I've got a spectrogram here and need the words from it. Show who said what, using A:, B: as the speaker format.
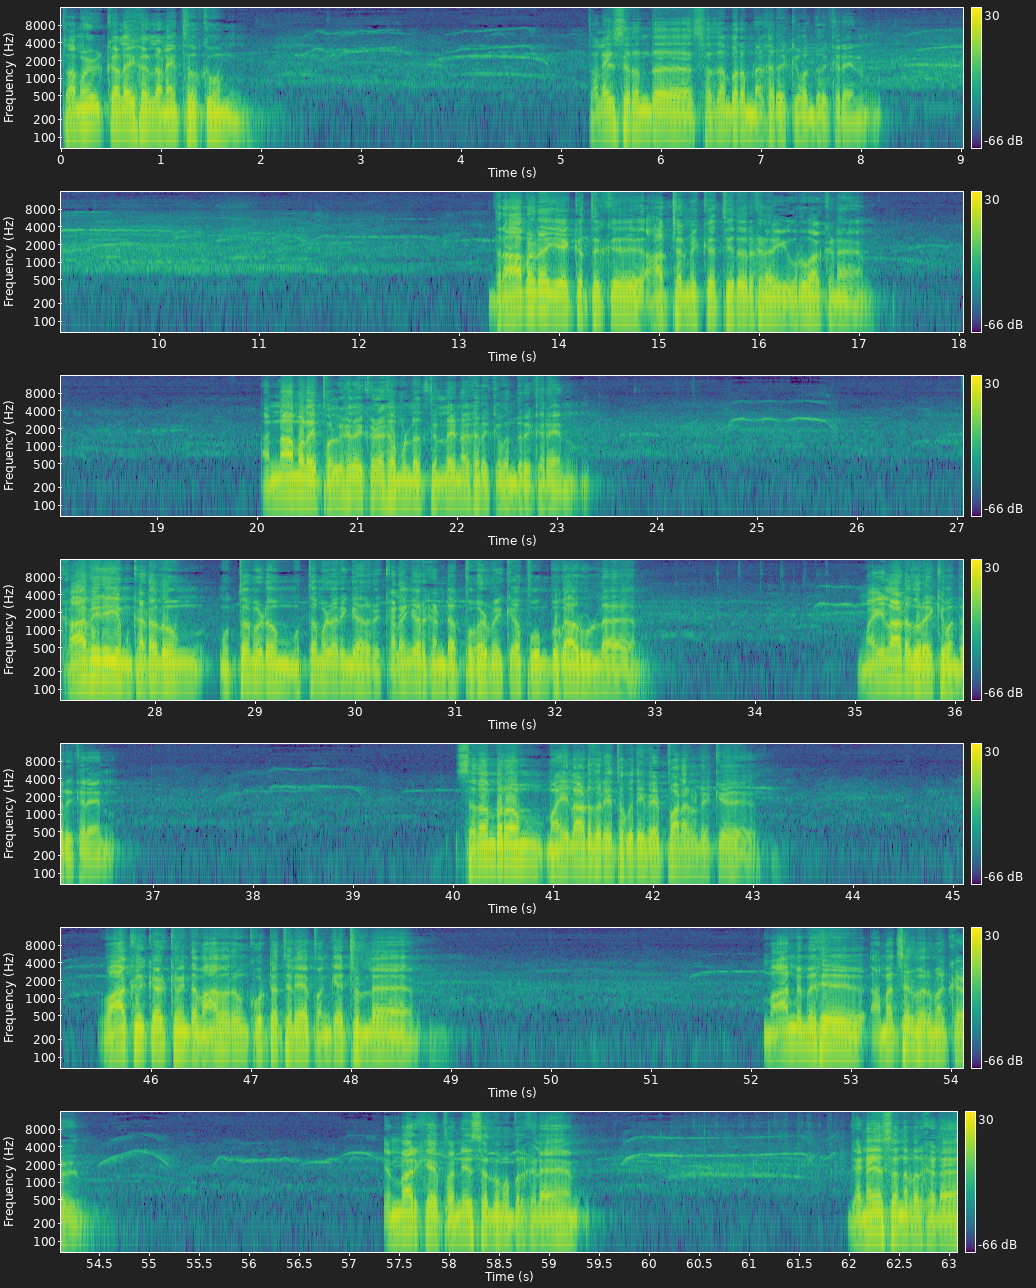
A: தமிழ் கலைகள் அனைத்துக்கும் தலை சிறந்த சிதம்பரம் நகருக்கு வந்திருக்கிறேன். திராவிட இயக்கத்துக்கு ஆற்றல் மிக்க தீரர்களை உருவாக்கின அண்ணாமலை பல்கலைக்கழகம் உள்ள தில்லை நகருக்கு வந்திருக்கிறேன். காவிரியும் கடலும் முத்தமிடும் முத்தமிழறிஞர் கலைஞர் கண்ட புகழ்மிக்க பூம்புகார் உள்ள மயிலாடுதுறைக்கு வந்திருக்கிறேன். சிதம்பரம் மயிலாடுதுறை தொகுதி வேட்பாளர்களுக்கு வாக்கு கேட்கும் இந்த மாபெரும் கூட்டத்திலே பங்கேற்றுள்ள மாண்புமிகு அமைச்சர் பெருமக்கள் எம்ஆர் கே பன்னீர்செல்வம் அவர்களே கணேசன் அவர்களே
